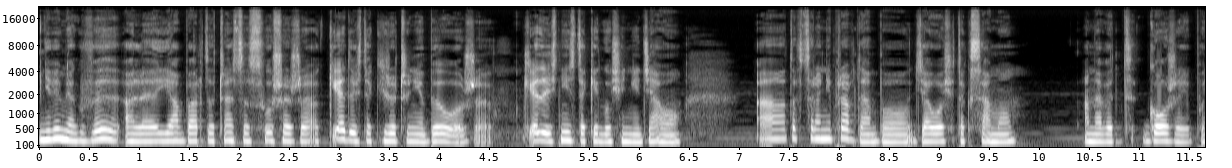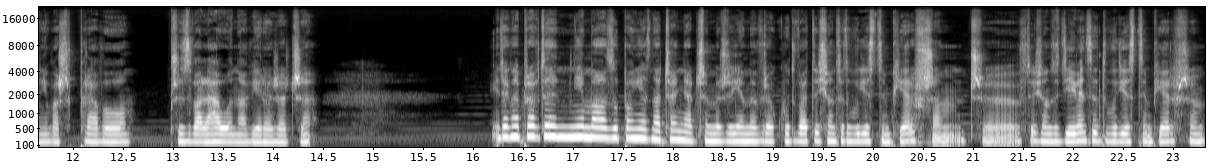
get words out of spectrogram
Nie wiem jak wy, ale ja bardzo często słyszę, że kiedyś takich rzeczy nie było, że kiedyś nic takiego się nie działo. A to wcale nieprawda, bo działo się tak samo, a nawet gorzej, ponieważ prawo przyzwalało na wiele rzeczy. I tak naprawdę nie ma zupełnie znaczenia, czy my żyjemy w roku 2021, czy w 1921.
